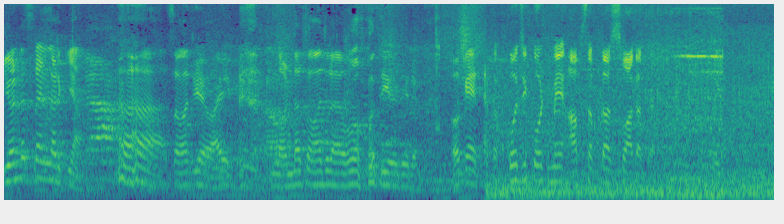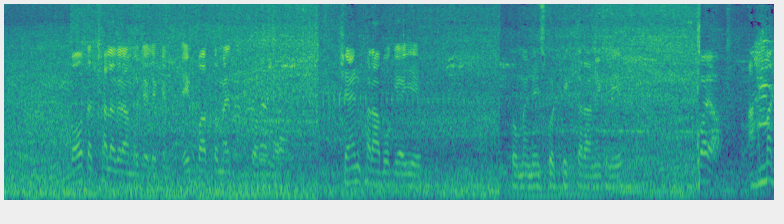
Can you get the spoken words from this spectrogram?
यू अंडरस्टैंड लड़कियाँ? समझ गए भाई। लौंडा समझ रहा है वो धीरे धीरे। ओके कोझिकोट में आप सबका स्वागत है। बहुत अच्छा लग रहा है मुझे लेकिन एक बात तो मैं कहूँगा चैन ख़राब हो गया ये। तो मैंने इसको ठीक कराने के लिए Koya. अहमद।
